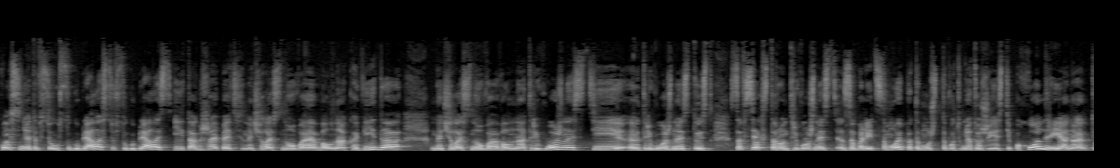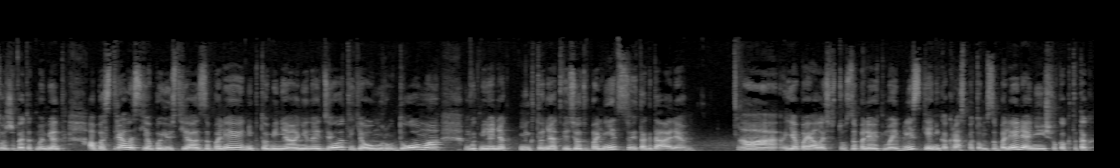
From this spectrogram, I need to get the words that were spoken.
к осени это все усугублялось, усугублялось, и также опять началась новая волна ковида, началась новая волна тревожности, э, тревожность, то есть со всех сторон тревожность заболеть самой, потому что вот у меня тоже есть ипохондрия, она тоже в этот момент обострялась, я боюсь, я заболею, никто меня не найдет, я умру дома, вот меня никто не отвезет в больницу и так далее. А, я боялась, что заболеют мои близкие, они как раз потом заболели, они еще как-то так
